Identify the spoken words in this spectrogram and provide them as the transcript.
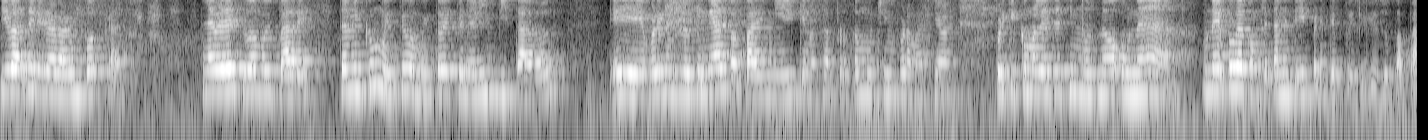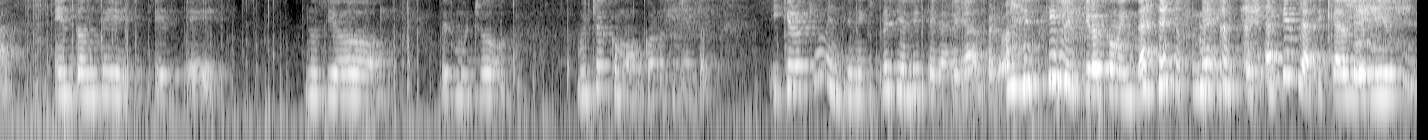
iba a ser grabar un podcast. La verdad estuvo muy padre. También como este momento de tener invitados. Eh, por ejemplo, tenía al papá de Miri que nos aportó mucha información, porque como les decimos, ¿no? Una, una época completamente diferente pues vivió su papá. Entonces, este, nos dio pues mucho, mucho como conocimiento. Y creo que mencioné expresión literaria, pero es que les quiero comentar. hay que platicarles, Mir.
